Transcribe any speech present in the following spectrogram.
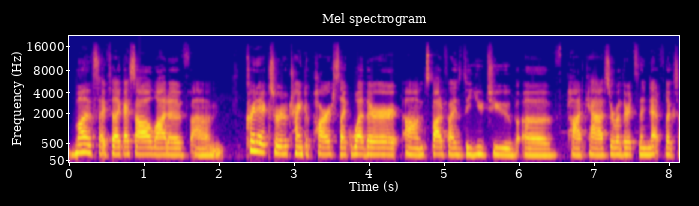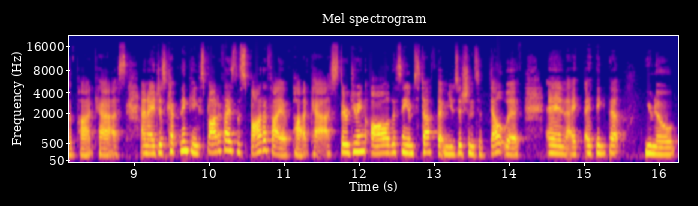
months, I feel like I saw a lot of um, critics sort of trying to parse like whether um, Spotify is the YouTube of podcasts or whether it's the Netflix of podcasts. And I just kept thinking Spotify is the Spotify of podcasts. They're doing all the same stuff that musicians have dealt with. And I, I think that, you know,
